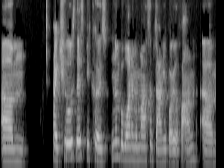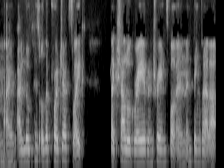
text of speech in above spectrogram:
Um, I chose this because number one, I'm a massive Danny Boyle fan. Um, mm-hmm. I, I love his other projects like like Shallow Grave and Trainspotting and things like that.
